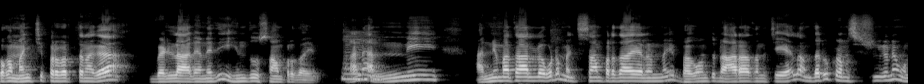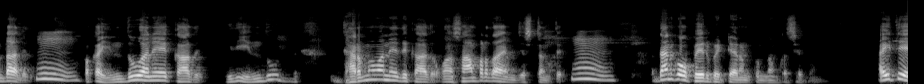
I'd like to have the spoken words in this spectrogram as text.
ఒక మంచి ప్రవర్తనగా వెళ్ళాలి అనేది హిందూ సాంప్రదాయం. కానీ అన్ని అన్ని మతాల్లో కూడా మంచి సాంప్రదాయాలు ఉన్నాయి. భగవంతుని ఆరాధన చేయాలి. అందరూ క్రమశిక్షణగానే ఉండాలి ఒక హిందూ అనే కాదు. ఇది హిందూ ధర్మం అనేది కాదు. ఒక సాంప్రదాయం జస్ట్ అంతే. దానికి ఒక పేరు పెట్టారు అనుకుందాం కాసేపు. అయితే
